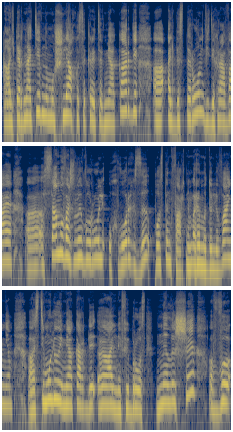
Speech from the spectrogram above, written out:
Альтернативному шляху секретів в міокарді альдестерон альдостерон відіграває саму важливу роль у хворих з постінфарктним ремоделюванням, стимулює міокардіальний фіброз не лише в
